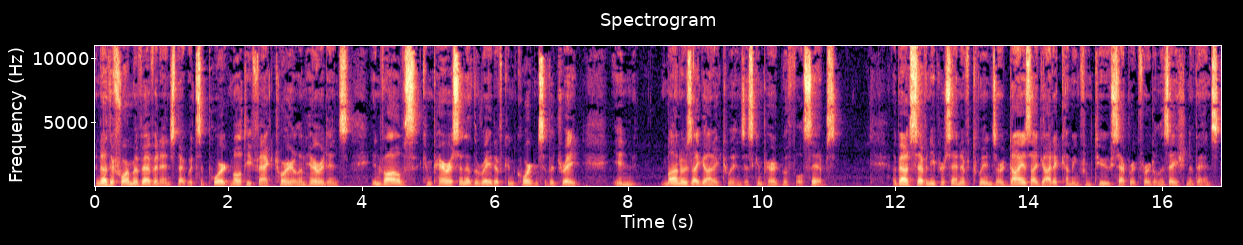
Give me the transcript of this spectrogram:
Another form of evidence that would support multifactorial inheritance involves comparison of the rate of concordance of a trait in monozygotic twins as compared with full SIBs. about 70% of twins are dizygotic, coming from two separate fertilization events,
